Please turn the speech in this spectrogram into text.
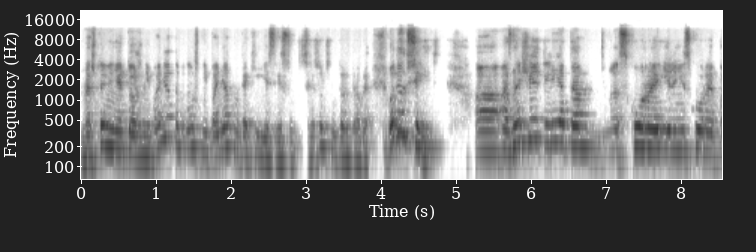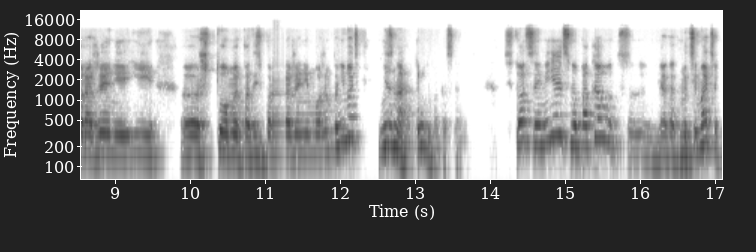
На что менять тоже непонятно, потому что непонятно, какие есть ресурсы. С ресурсами тоже проблема. Вот это все есть. А, означает ли это скорое или не скорое поражение и э, что мы под этим поражением можем понимать, не знаю, трудно пока сказать. Ситуация меняется, но пока вот э, я как математик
